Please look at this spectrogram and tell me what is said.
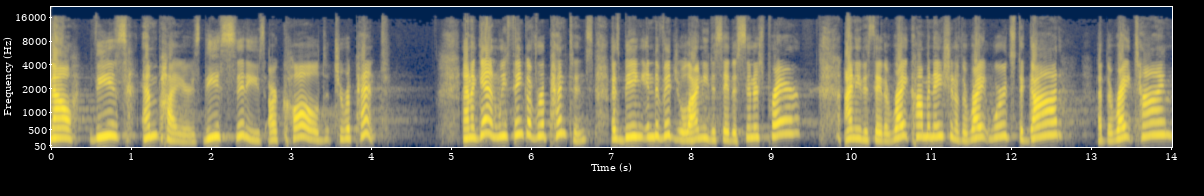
Now, these empires, these cities are called to repent. And again, we think of repentance as being individual. I need to say the sinner's prayer. I need to say the right combination of the right words to God at the right time,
